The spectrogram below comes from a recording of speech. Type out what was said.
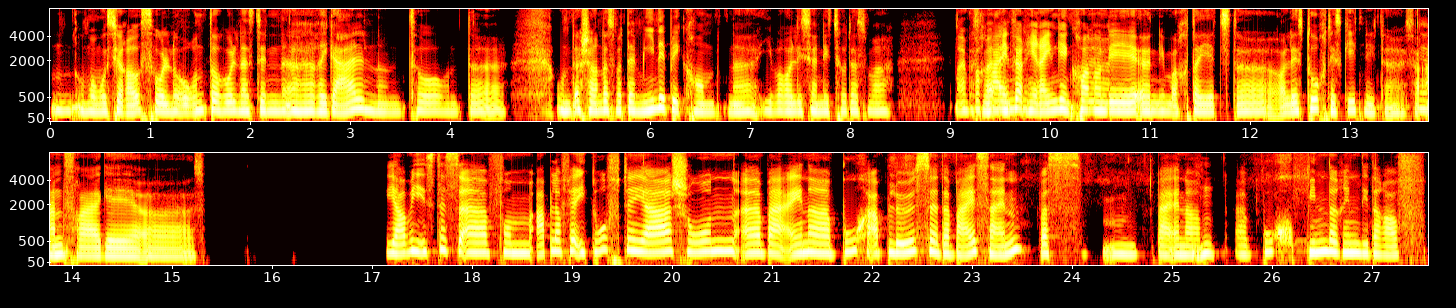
und man muss sie rausholen, runterholen aus den äh, Regalen und so und, äh, und schauen, dass man Termine bekommt. Ne? Überall ist ja nicht so, dass man einfach, rein. einfach hier reingehen kann ja. und ich, ich mache da jetzt äh, alles durch. Das geht nicht. Also ja. Anfrage. Ja, wie ist es äh, vom Ablauf her? Ich durfte ja schon äh, bei einer Buchablöse dabei sein, was mh, bei einer mhm. äh, Buchbinderin, die darauf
